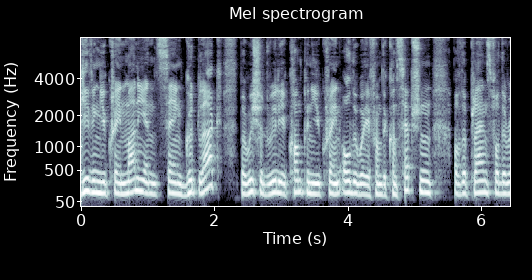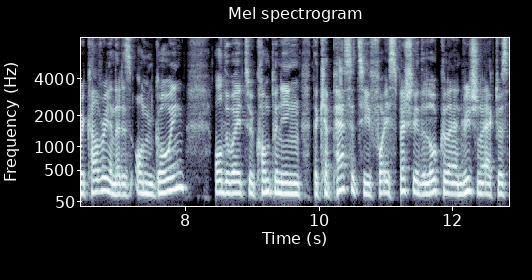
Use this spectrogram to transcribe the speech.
giving Ukraine money and saying good luck, but we should really accompany Ukraine all the way from the conception of the plans for the recovery, and that is ongoing, all the way to accompanying the capacity for especially the local and regional actors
